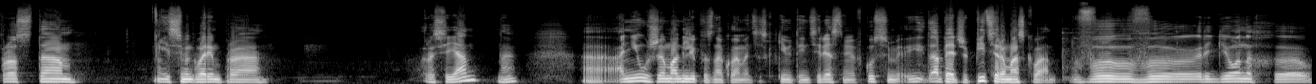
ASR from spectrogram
Просто, если мы говорим про россиян, да, они уже могли познакомиться с какими-то интересными вкусами. И, опять же, Питер и Москва. В, в регионах э,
